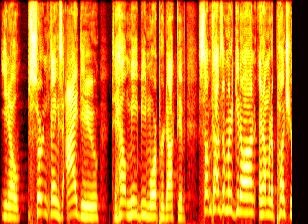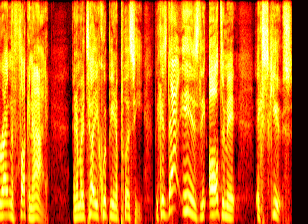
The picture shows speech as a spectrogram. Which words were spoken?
you know, certain things I do to help me be more productive. Sometimes I'm going to get on and I'm going to punch you right in the fucking eye. And I'm going to tell you quit being a pussy because that is the ultimate excuse.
